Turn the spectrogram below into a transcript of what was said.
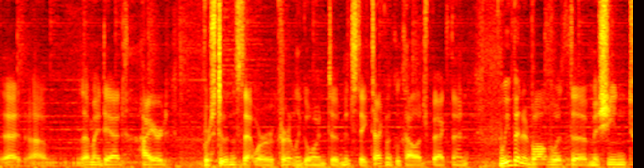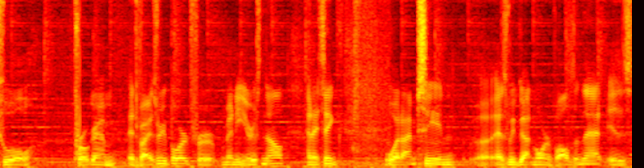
that, um, that my dad hired for students that were currently going to Midstate Technical College back then. We've been involved with the machine tool program advisory board for many years now, and I think what I'm seeing uh, as we've gotten more involved in that is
